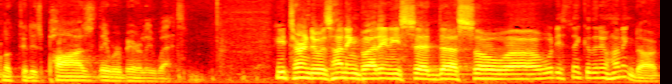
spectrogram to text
Looked at his paws, they were barely wet. He turned to his hunting buddy and he said, uh, So, uh, what do you think of the new hunting dog?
